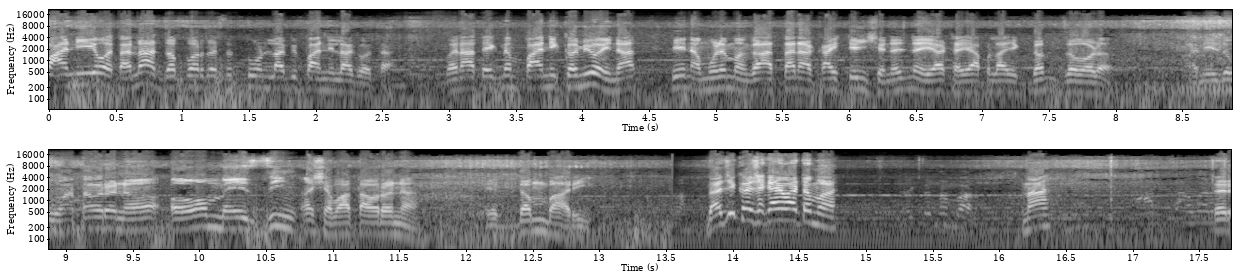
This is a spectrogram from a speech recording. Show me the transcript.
पाणी होता ना जबरदस्त तोंडला बी पाणी लागत होता. पण आता एकदम पाणी कमी होईना. ते नामुळे मग आता ना काही टेन्शनच नाही. या ठाई आपला एकदम जवळ. आणि जो वातावरण अमेझिंग अशा वातावरण एकदम भारी. दाजी कशा काय वाट मग? ना? तर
